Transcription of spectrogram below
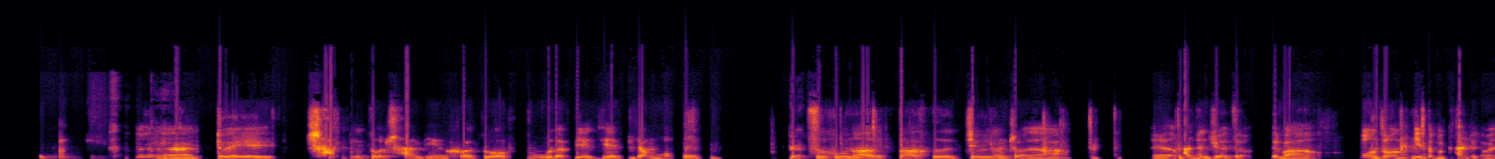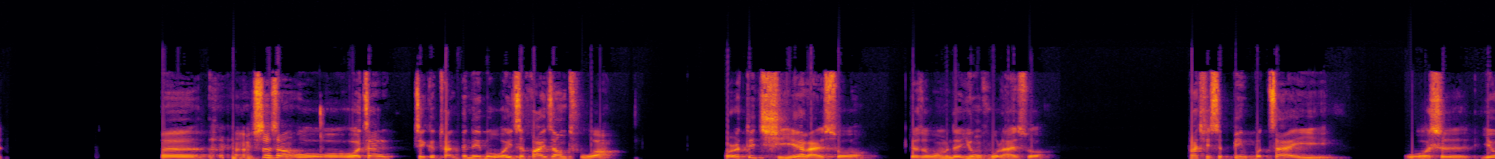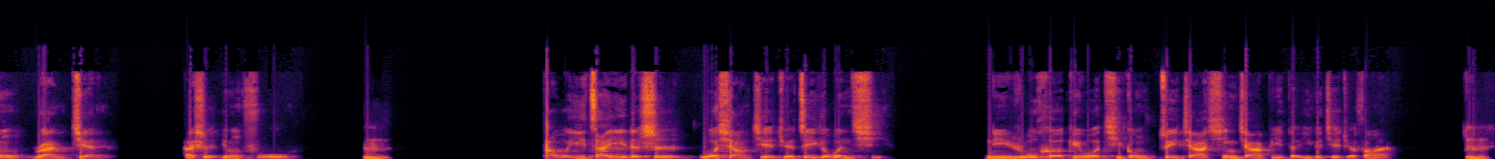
嗯，对产对做产品和做服务的边界比较模糊，是似乎呢，SaaS 经营者的呃很难抉择，对吧？王总，你怎么看这个问题？呃，事实上，我我我在这个团队内部，我一直画一张图啊。我说，对企业来说，就是我们的用户来说，他其实并不在意我是用软件还是用服务，嗯，他唯一在意的是，我想解决这一个问题，你如何给我提供最佳性价比的一个解决方案？嗯。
